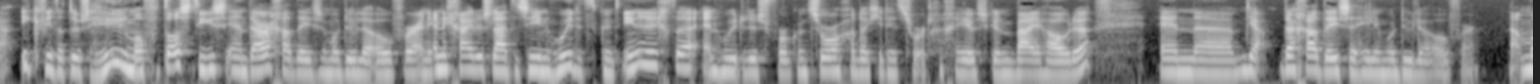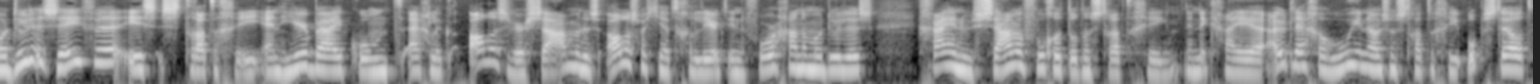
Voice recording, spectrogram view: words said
ja, ik vind dat dus helemaal fantastisch en daar gaat deze module over. En, ik ga je dus laten zien hoe je dit kunt inrichten en hoe je er dus voor kunt zorgen dat je dit soort gegevens kunt bijhouden. En uh, ja, daar gaat deze hele module over. Nou, module 7 is strategie. En hierbij komt eigenlijk alles weer samen. Dus alles wat je hebt geleerd in de voorgaande modules, ga je nu samenvoegen tot een strategie. En ik ga je uitleggen hoe je nou zo'n strategie opstelt.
